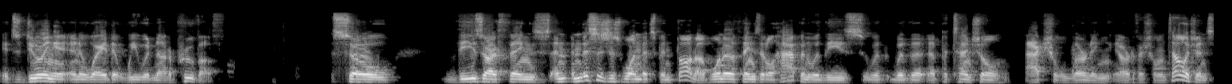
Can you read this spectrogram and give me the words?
it's doing it in a way that we would not approve of. So these are things and, and this is just one that's been thought of one of the things that'll happen with these with with a, a potential actual learning artificial intelligence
